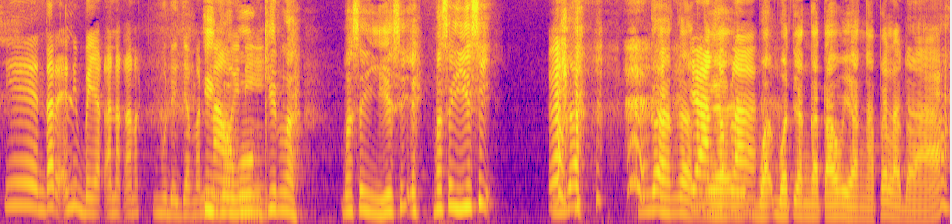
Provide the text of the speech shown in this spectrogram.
Ya, ntar ini banyak anak-anak muda zaman Ih, now ini. mungkin lah. Masa iya sih? Eh, masa iya sih? Enggak. Enggak, enggak. Ya, anggaplah. buat buat yang nggak tahu yang ngapel adalah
